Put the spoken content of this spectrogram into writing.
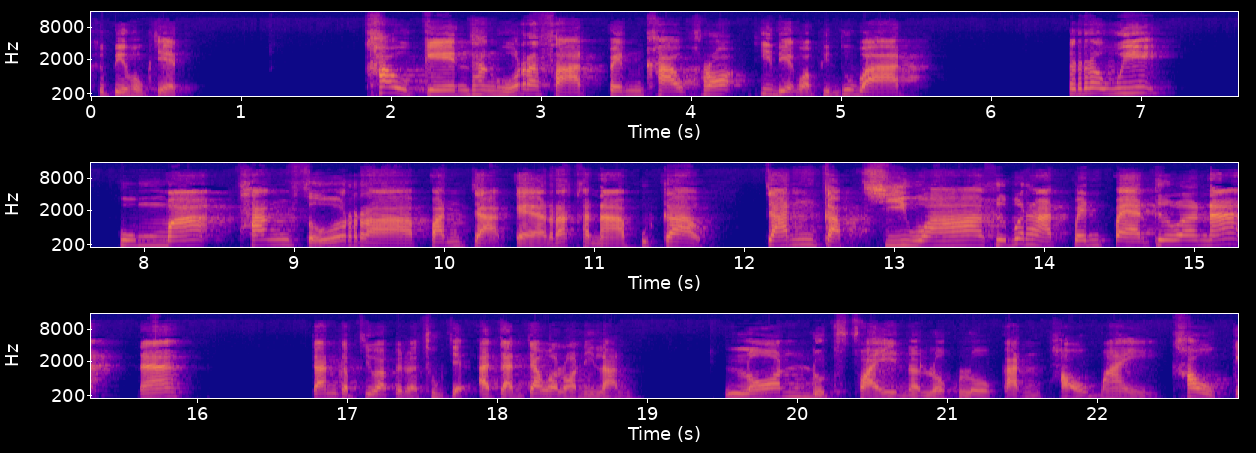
คือปี 67 เข้าเกณฑ์ทางโหราศาสตร์เป็นข่าวเคราะห์ที่เรียกว่าพินทุบาทระวิภูมะทั้งโสราปัญจะแก่ลัคนาพุทธเก้า จันกับชีวาคือพฤหัสเป็นแปดคือวันนะนะจันกับชีวาเป็นแบบถูกเจอาจารย์เจ้าว่าร้อนนิรันดร์ร้อนดุดไฟนรกโลกันเผาไหม้เข้าเก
